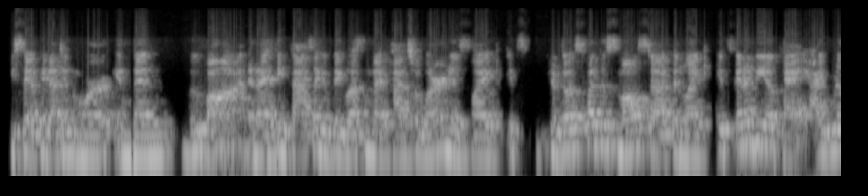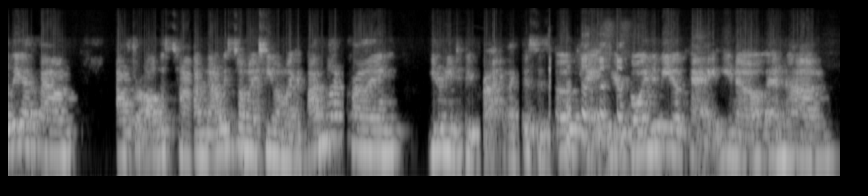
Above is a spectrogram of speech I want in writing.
you say, okay, that didn't work, and then move on. And I think that's like a big lesson that I've had to learn is like it's you know don't sweat the small stuff, and like it's gonna be okay. I really have found after all this time, I always tell my team, I'm like, if I'm not crying, you don't need to be crying. Like this is okay. You're going to be okay. You know, and um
